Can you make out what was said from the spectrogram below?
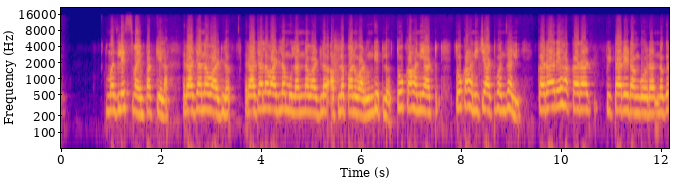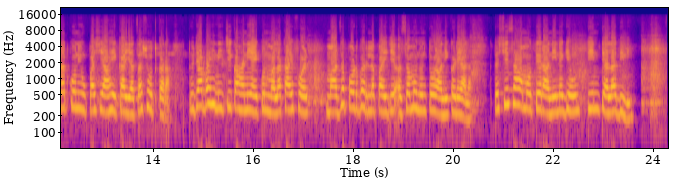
मजलेत स्वयंपाक केला. राजानं वाढलं. राजाला वाढलं मुलांना वाढलं आपलं पान वाढून घेतलं. तो कहाणी आठ तो कहाणीची आठवण झाली. करारे हकारा पिटारे डांगोरा नगरात कोणी उपाशी आहे का याचा शोध करा. तुझ्या बहिणीची कहाणी ऐकून मला काय फळ? माझं पोट भरलं पाहिजे असं म्हणून तो राणीकडे आला. तशी सहा मोते राणीनं घेऊन तीन त्याला दिली.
